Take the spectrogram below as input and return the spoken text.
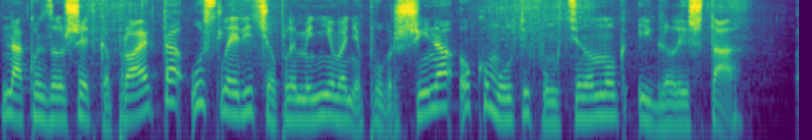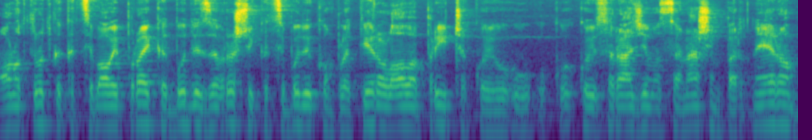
Nakon završetka projekta usledit će oplemenjivanje površina oko multifunkcionalnog igrališta. Onog trenutka kad se ovaj projekat bude završio, kad se bude kompletirala ova priča koju, koju sarađujemo sa našim partnerom,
